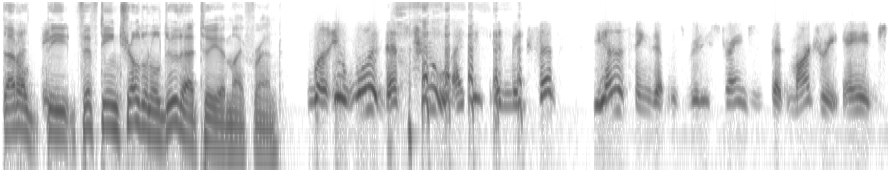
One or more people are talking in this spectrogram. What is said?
that'll the, be 15 children will do that to you, my friend. Well, it would. That's true. I think it makes sense. The other thing that was really strange is that Marjorie aged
